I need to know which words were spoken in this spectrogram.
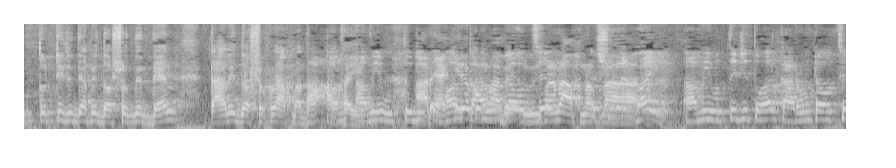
উত্তরটি যদি আপনি দর্শকদের দেন তাহলে দর্শকরা আপনার কথাই আমি উত্তেজিত আর একই হওয়ার রকম ভাবে কারণটা হচ্ছে আপনার ভাই আমি উত্তেজিত হওয়ার কারণটা হচ্ছে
